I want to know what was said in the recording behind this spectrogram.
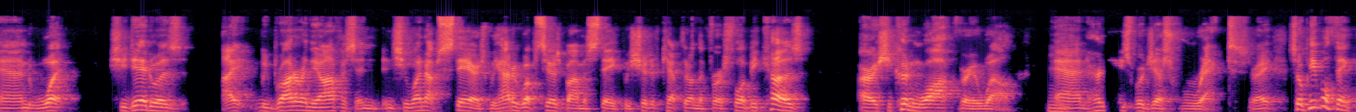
and what she did was I we brought her in the office and, and she went upstairs. We had her go upstairs by mistake. We should have kept her on the first floor because or she couldn't walk very well. Mm. And her knees were just wrecked, right? So people think,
